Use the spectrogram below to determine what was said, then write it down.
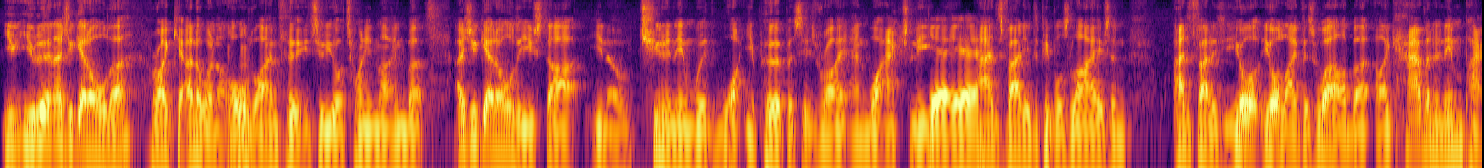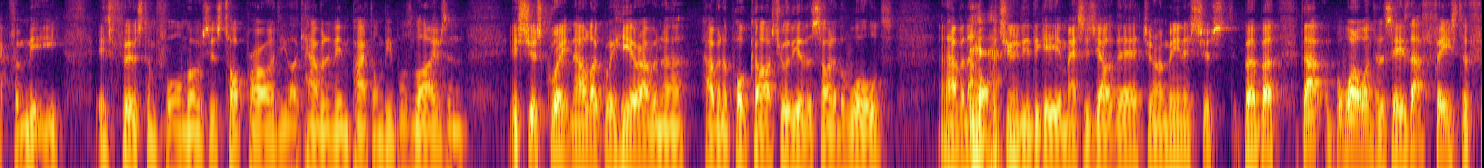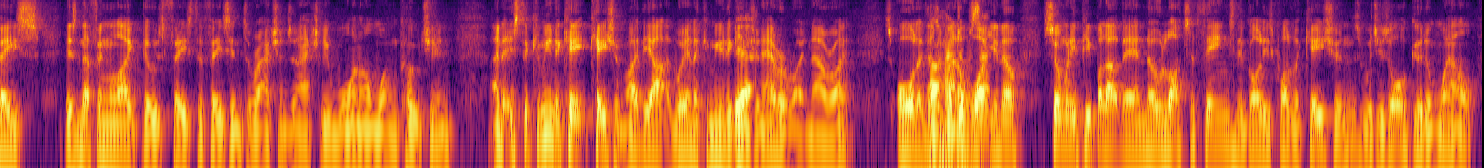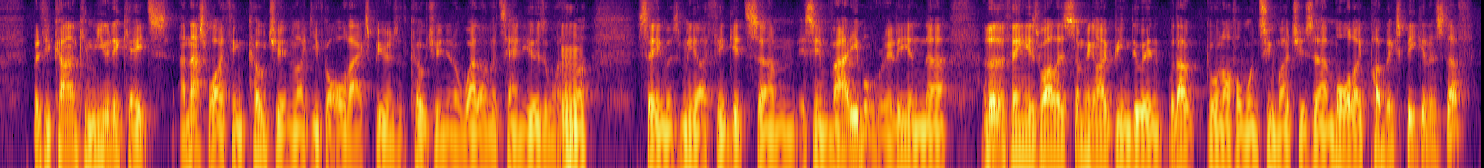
you, you learn as you get older, right? I know we're not old. I'm 32, you're 29, but as you get older, you start, you know, tuning in with what your purpose is, right, and what actually yeah, yeah. adds value to people's lives and adds value to your your life as well. But like having an impact for me is first and foremost, is top priority. Like having an impact on people's lives, and it's just great now. Like we're here having a having a podcast. You're the other side of the world, and having that yeah. opportunity to get your message out there. Do you know what I mean? It's just, but but that. But what I wanted to say is that face to face. There's nothing like those face to face interactions and actually one on one coaching. And it's the communication, right? The art, we're in a communication yeah. era right now, right? It's all. It doesn't 100%. matter what you know. So many people out there know lots of things. They've got all these qualifications, which is all good and well. But if you can't communicate, and that's why I think coaching, like you've got all that experience with coaching, you know, well over ten years or whatever. Mm. Same as me, I think it's um, it's invaluable, really. And uh, another thing, as well, is something I've been doing without going off on one too much, is uh, more like public speaking and stuff.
